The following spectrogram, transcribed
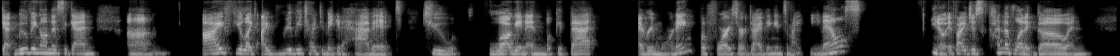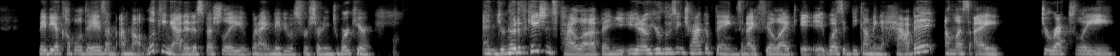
get moving on this again. Um, I feel like I really tried to make it a habit to log in and look at that every morning before I start diving into my emails. You know, if I just kind of let it go and maybe a couple of days I'm, I'm not looking at it, especially when I maybe was first starting to work here. And your notifications pile up and you, you know, you're losing track of things. And I feel like it, it wasn't becoming a habit unless I directly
